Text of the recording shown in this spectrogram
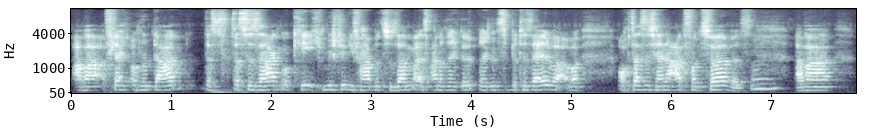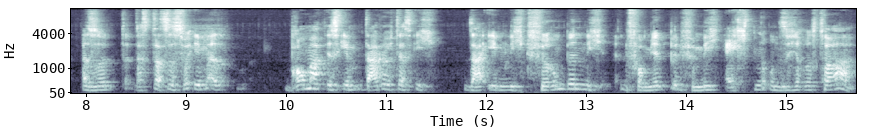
aber vielleicht auch nur da, dass, dass sie sagen, okay, ich mische dir die Farbe zusammen, alles andere regel, regelst du bitte selber. Aber auch das ist ja eine Art von Service. Mhm. Aber also das, das ist so eben, also Baumarkt ist eben dadurch, dass ich da eben nicht firm bin, nicht informiert bin, für mich echt ein unsicheres Terrain.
